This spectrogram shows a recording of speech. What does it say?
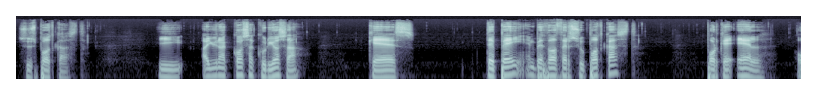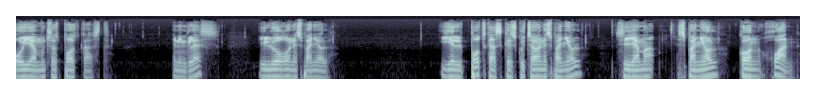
sus podcasts. Y hay una cosa curiosa que es Tepei empezó a hacer su podcast porque él oía muchos podcasts en inglés y luego en español. Y el podcast que escuchaba en español se llama Español con Juan.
